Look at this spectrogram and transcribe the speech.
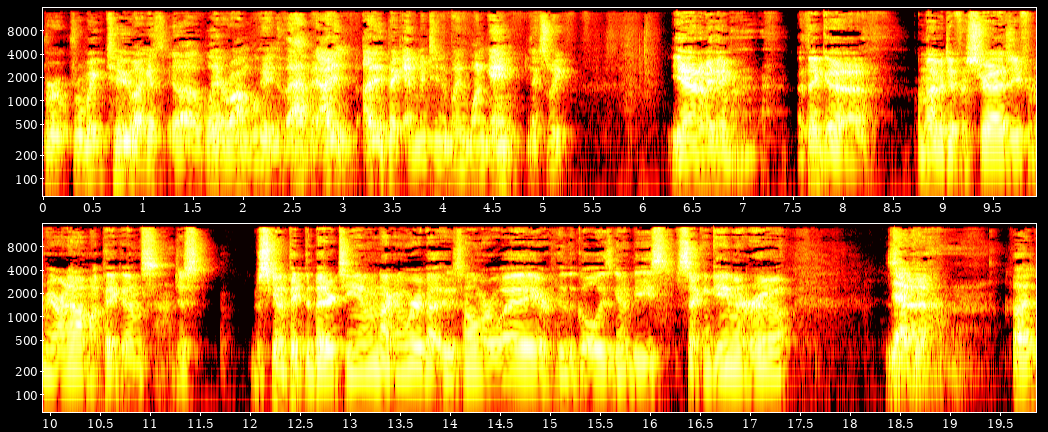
for for week two, I guess uh, later on we'll get into that. But I didn't I didn't pick Edmonton to win one game next week. Yeah, and I mean, I think uh, I'm gonna have a different strategy from here on out. My pickums. just I'm just gonna pick the better team. I'm not gonna worry about who's home or away or who the goalie's gonna be second game in a row. Yeah, Uh,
